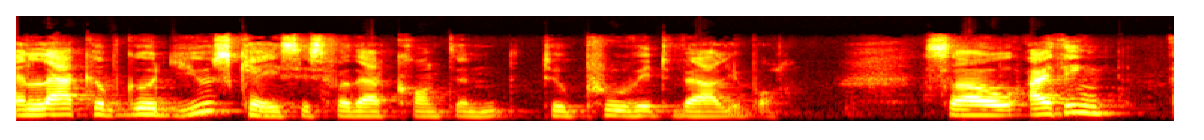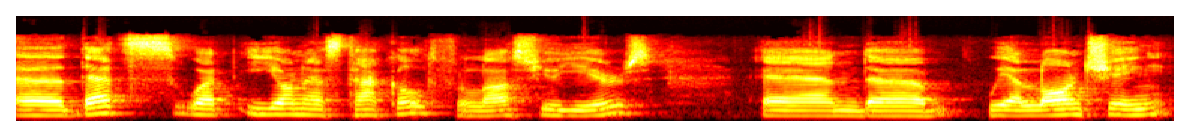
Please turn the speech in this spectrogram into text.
and lack of good use cases for that content to prove it valuable. So I think uh, that's what Eon has tackled for the last few years. And uh, we are launching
